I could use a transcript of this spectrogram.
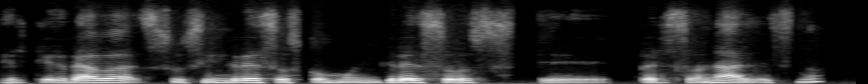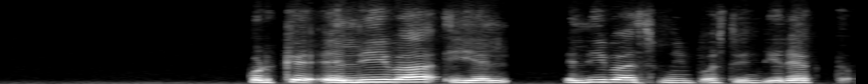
el que graba sus ingresos como ingresos eh, personales, ¿no? Porque el IVA y el, el IVA es un impuesto indirecto.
